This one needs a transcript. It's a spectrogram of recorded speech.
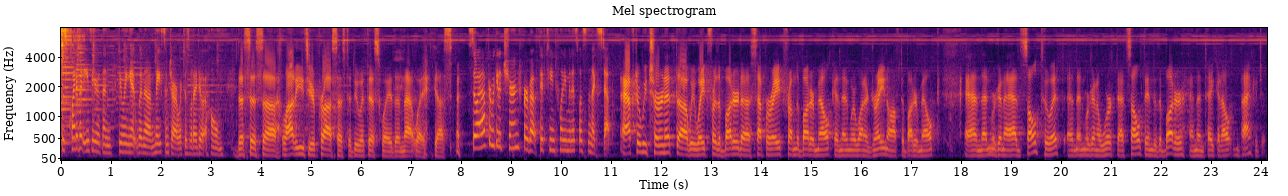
This is quite a bit easier than doing it with a mason jar, which is what I do at home. This is a lot easier process to do it this way than that way, yes. so after we get it churned for about 15, 20 minutes, what's the next step? After we churn it, uh, we wait for the butter to separate from the buttermilk, and then we want to drain off the buttermilk. And then we're going to add salt to it, and then we're going to work that salt into the butter, and then take it out and package it.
